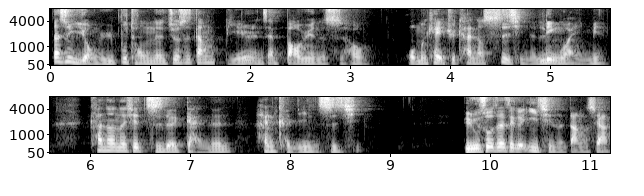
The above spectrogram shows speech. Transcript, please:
但是勇于不同呢，就是当别人在抱怨的时候，我们可以去看到事情的另外一面。”看到那些值得感恩和肯定的事情，比如说在这个疫情的当下，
